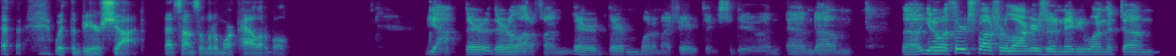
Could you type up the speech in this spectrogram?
with the beer shot. That sounds a little more palatable. Yeah, they're they're a lot of fun. They're they're one of my favorite things to do. And and um, uh, you know, a third spot for lagers, and maybe one that um,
